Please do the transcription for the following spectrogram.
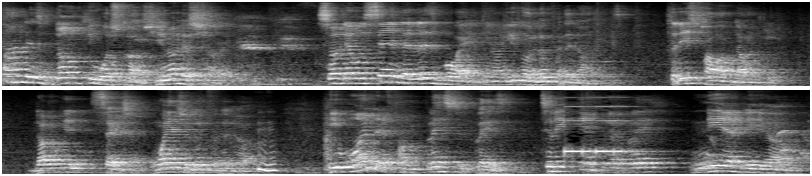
father's donkey was lost. You know the story. So they will send the little boy, you know, you go look for the donkeys. So this tall donkey, donkey searcher, went to look for the donkey. He wandered from place to place till he came to a place near the um,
